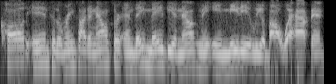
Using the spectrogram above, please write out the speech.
called in to the ringside announcer and they made the announcement immediately about what happened.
